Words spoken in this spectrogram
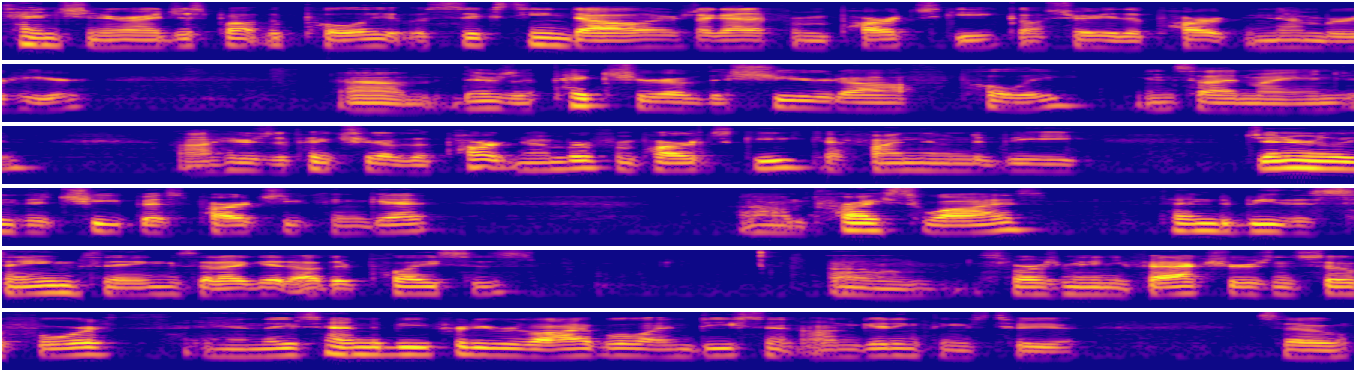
tensioner. I just bought the pulley. It was $16. I got it from Parts Geek. I'll show you the part number here. Um, there's a picture of the sheared off pulley inside my engine. Uh, here's a picture of the part number from Parts Geek. I find them to be generally the cheapest parts you can get. Um, price wise, tend to be the same things that I get other places um, as far as manufacturers and so forth, and they tend to be pretty reliable and decent on getting things to you. So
